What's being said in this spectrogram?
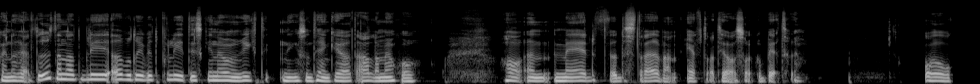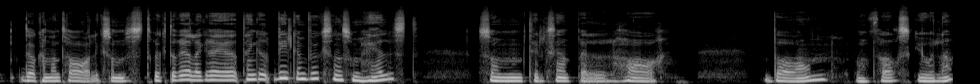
generellt. Utan att bli överdrivet politisk i någon riktning så tänker jag att alla människor har en medfödd strävan efter att göra saker bättre. Och då kan man ta liksom strukturella grejer. Tänker vilken vuxen som helst som till exempel har barn på en förskola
